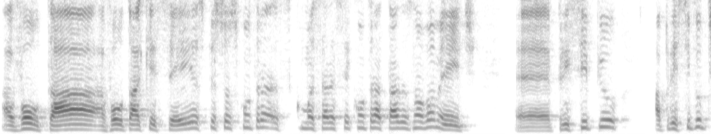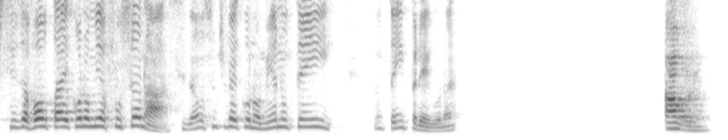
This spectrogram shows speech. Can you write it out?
a voltar a voltar a aquecer e as pessoas contra, começarem a ser contratadas novamente. É, princípio, a princípio precisa voltar a economia a funcionar. Senão, se não tiver economia, não tem, não tem emprego, né? Álvaro.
